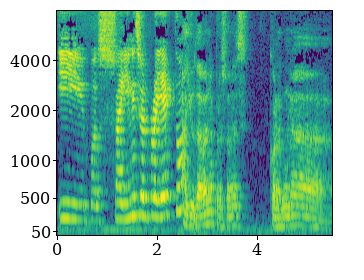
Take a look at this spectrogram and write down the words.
Y pues ahí inició el proyecto. ¿Ayudaban a personas con alguna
